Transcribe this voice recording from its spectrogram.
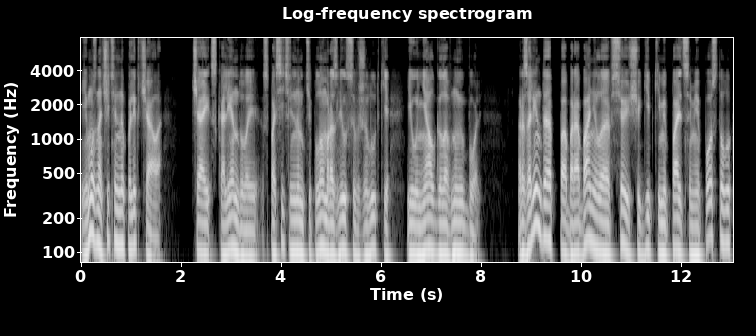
ему значительно полегчало. Чай с календулой спасительным теплом разлился в желудке и унял головную боль. Розалинда побарабанила все еще гибкими пальцами по столу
